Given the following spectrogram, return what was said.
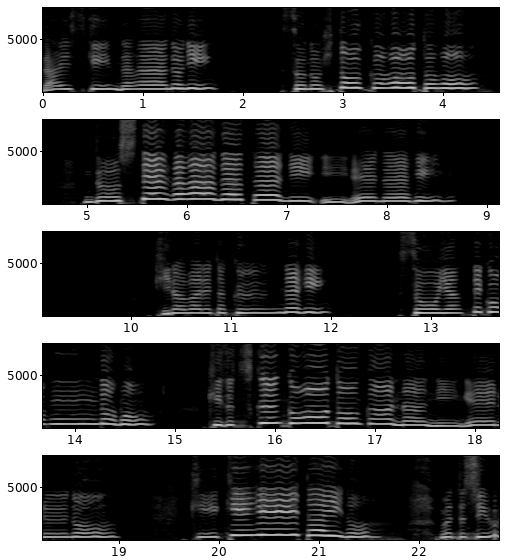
大好きなのにその一言をどうしてあなたに言えない？嫌われたくないそうやって今度も傷つくことから逃げるの。聞きたいの。私は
